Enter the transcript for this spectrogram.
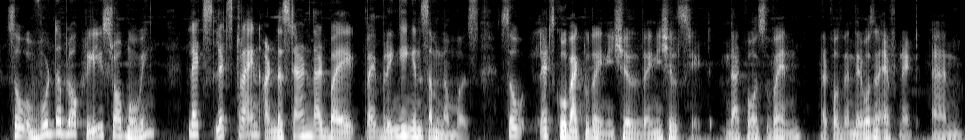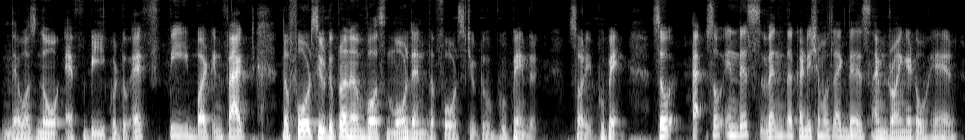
So would the block really stop moving? Let's let's try and understand that by by bringing in some numbers. So let's go back to the initial the initial state. That was when that was when there was an fnet and there was no fb equal to fp but in fact the force due to Pranab was more than the force due to Bhupendra. Sorry Bhupen. So uh, so in this when the condition was like this I'm drawing it over here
